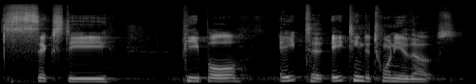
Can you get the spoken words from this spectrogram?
60 people 8 to 18 to 20 of those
